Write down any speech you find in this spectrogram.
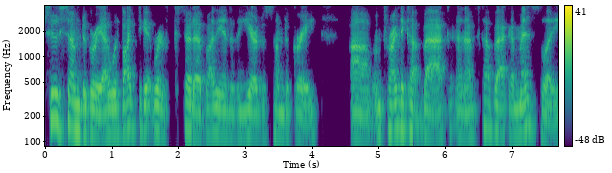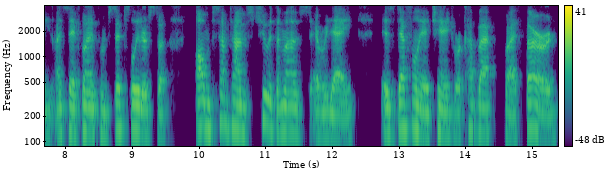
to some degree. I would like to get rid of soda by the end of the year to some degree. Um, I'm trying to cut back, and I've cut back immensely. I'd say going from six liters to um sometimes two at the most every day is definitely a change. We're cut back by a third,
